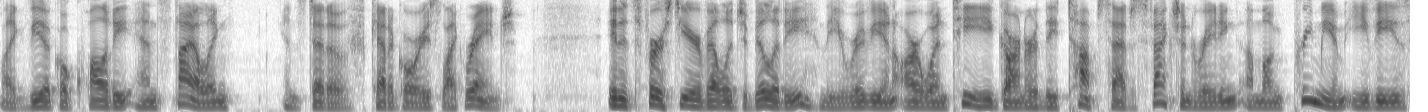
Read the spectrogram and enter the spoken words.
like vehicle quality and styling instead of categories like range. In its first year of eligibility, the Rivian R1T garnered the top satisfaction rating among premium EVs,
